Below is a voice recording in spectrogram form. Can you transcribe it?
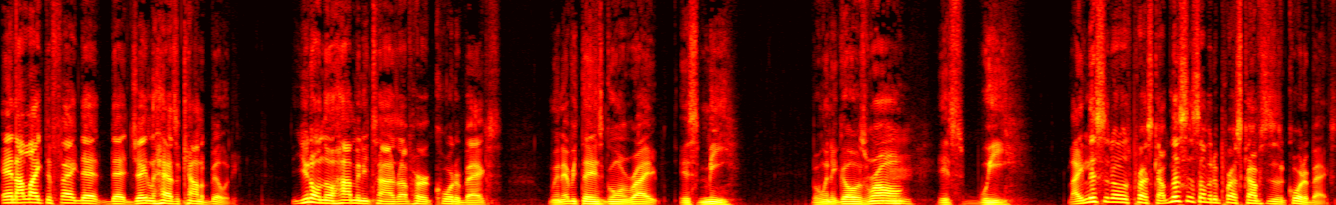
And I like the fact that that Jalen has accountability. You don't know how many times I've heard quarterbacks when everything's going right, it's me. But when it goes wrong, mm-hmm. it's we. Like listen to those press conferences. Listen to some of the press conferences of the quarterbacks.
